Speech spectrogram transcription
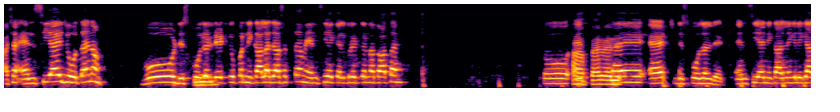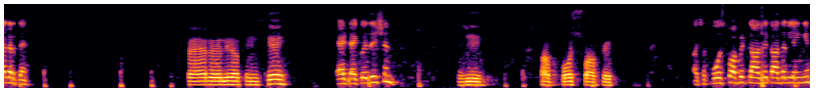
अच्छा एनसीआई जो होता है ना वो डिस्पोजल डेट के ऊपर निकाला जा सकता है। हमें एनसीआई कैलकुलेट करना तो आता है। तो हाँ एट डिस्पोजल डेट एनसीआई निकालने के लिए क्या करते हैं? Fair value of NCI at acquisition जी और पोस्ट प्रॉफिट अच्छा पोस्ट प्रॉफिट कहाँ से कहाँ तक लेंगे?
